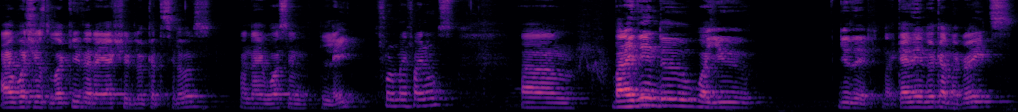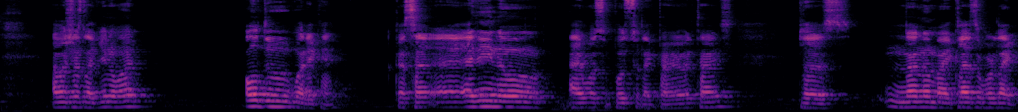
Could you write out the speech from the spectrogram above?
I was just lucky that I actually looked at the syllabus and I wasn't late for my finals. Um, but I didn't do what you you did. Like I didn't look at my grades. I was just like, you know what? I'll do what I can, cause I, I, I didn't know I was supposed to like prioritize. Plus, none of my classes were like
